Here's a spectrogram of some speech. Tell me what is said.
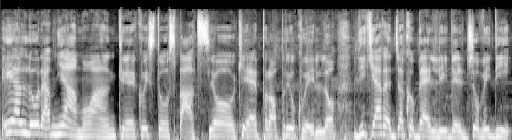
E allora amiamo anche questo spazio che è proprio quello di Chiara Giacobelli del giovedì,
